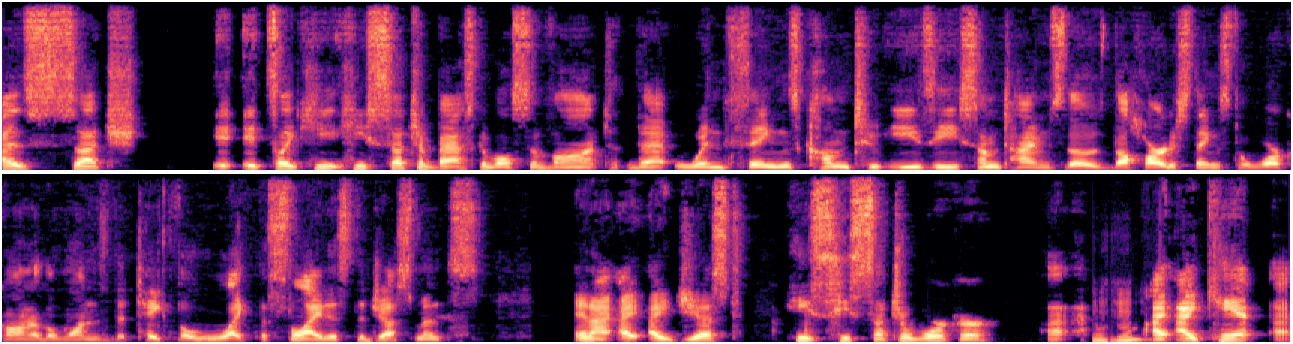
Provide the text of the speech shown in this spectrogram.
has such it's like he he's such a basketball savant that when things come too easy sometimes those the hardest things to work on are the ones that take the like the slightest adjustments and i i, I just he's he's such a worker mm-hmm. I, I can't I,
